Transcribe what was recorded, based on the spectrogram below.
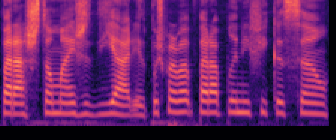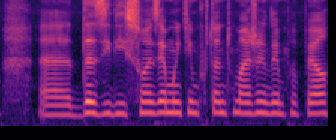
para a gestão mais diária. Depois, para, para a planificação ah, das edições, é muito importante uma agenda em papel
